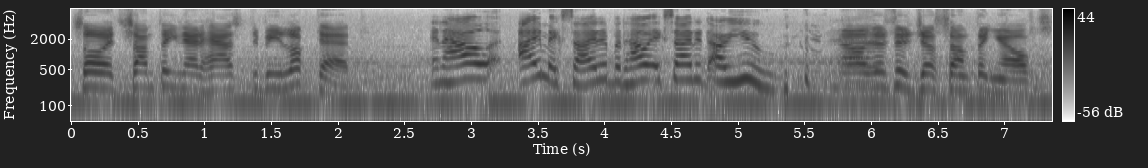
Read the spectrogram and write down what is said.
So it's something that has to be looked at. And how I'm excited, but how excited are you? no, this is just something else.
